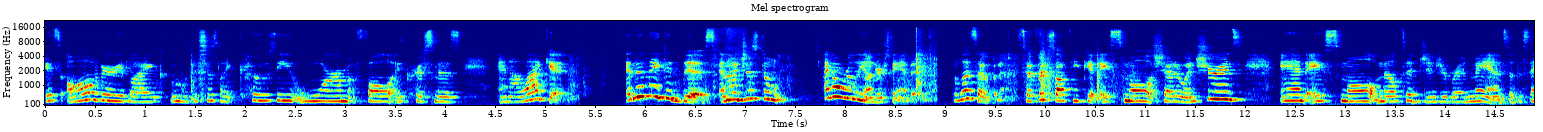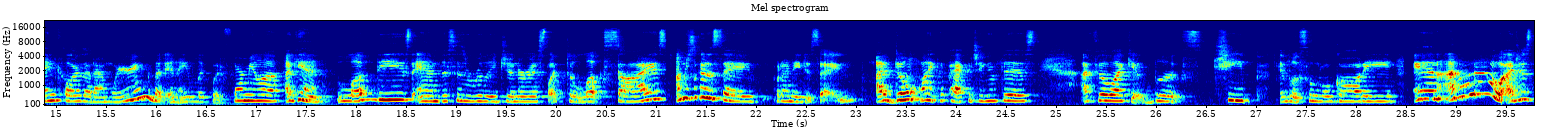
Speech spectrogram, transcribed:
It's all very like ooh this is like cozy warm fall and Christmas and I like it. And then they did this and I just don't I don't really understand it, but let's open it. So first off, you get a small Shadow Insurance and a small Melted Gingerbread Man. So the same color that I'm wearing, but in a liquid formula. Again, love these, and this is really generous, like deluxe size. I'm just gonna say what I need to say. I don't like the packaging of this. I feel like it looks cheap. It looks a little gaudy. And I don't know, I just,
